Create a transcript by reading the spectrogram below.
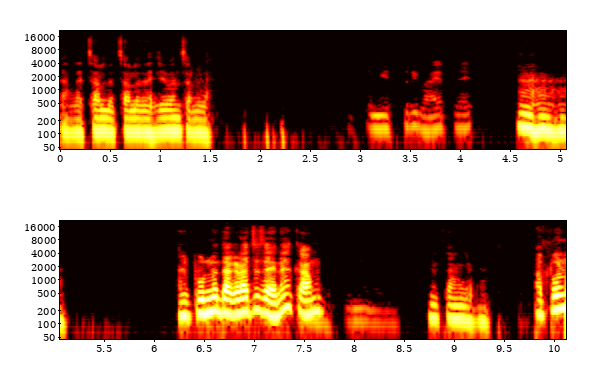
चांगलं चाललं चाललं आहे, जेवण चाललं मिस्त्री बाहेरच आहेत हां हां हां. आणि पूर्ण दगडाचंच आहे ना काम. नाही, चांगलं. आपण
